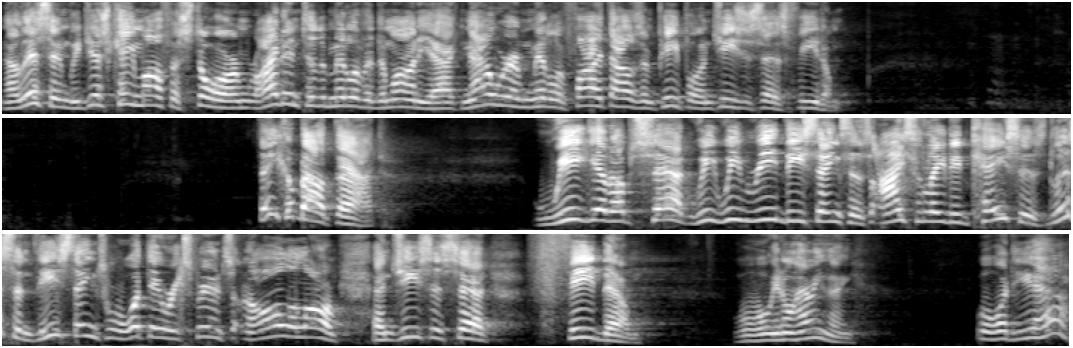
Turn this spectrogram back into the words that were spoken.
Now, listen, we just came off a storm right into the middle of a demoniac. Now we're in the middle of 5,000 people, and Jesus says, Feed them. Think about that. We get upset. We, we read these things as isolated cases. Listen, these things were what they were experiencing all along. And Jesus said, Feed them. Well, we don't have anything. Well, what do you have?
